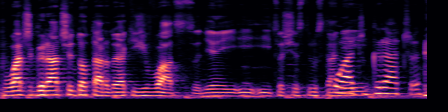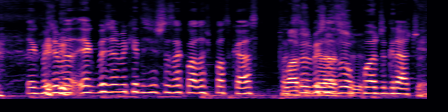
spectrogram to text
płacz graczy dotarł do jakichś władz, co nie? I, i, i coś się z tym stanie. Płacz I- graczy. Jak będziemy, jak będziemy kiedyś jeszcze zakładać podcast, to Płacz chcę, żebyś graczy. nazywał Płacz graczy.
